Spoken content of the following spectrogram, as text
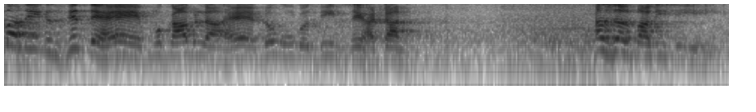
बस एक जिद है, मुकाबला है, लोगों को दीन से हटाना। असल पॉलिसी यही है।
